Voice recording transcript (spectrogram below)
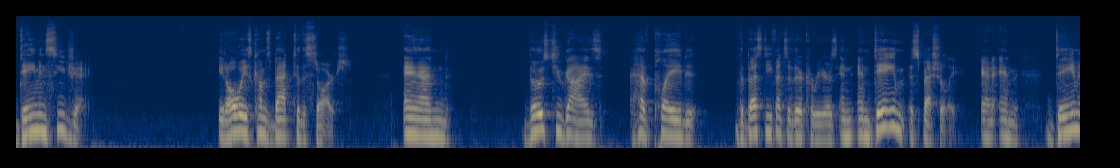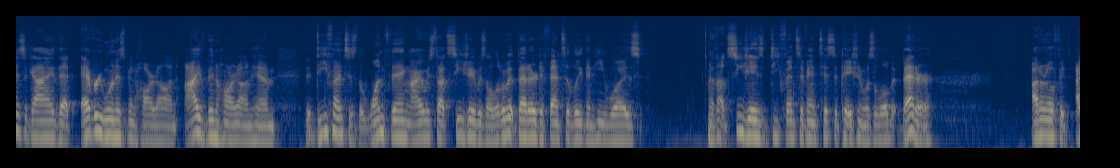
Dame and CJ. It always comes back to the stars. And those two guys have played the best defense of their careers, and, and Dame especially. And and Dame is a guy that everyone has been hard on. I've been hard on him. The defense is the one thing. I always thought CJ was a little bit better defensively than he was. I thought CJ's defensive anticipation was a little bit better. I don't know if it, I,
